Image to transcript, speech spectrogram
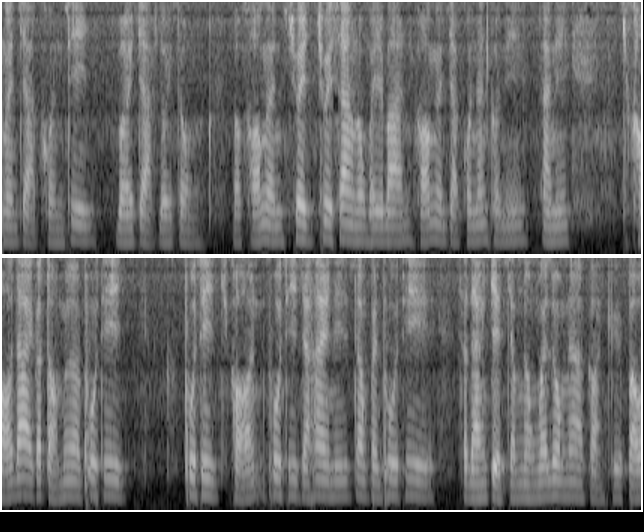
เงินจากคนที่ บริจาคโดยตรงบอกขอเงินช่วยช่วยสร้างโรงพยาบาล ขอเงินจากคนนั้นคนนี้ อันนี้ขอได้ก็ต่อเมื่อผู้ที่ผู้ที่ขอผู้ที่จะให้นี้ต้องเป็นผู้ที่แสดงเจตจำนงไว้ล่วงหน้าก่อน คือปว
